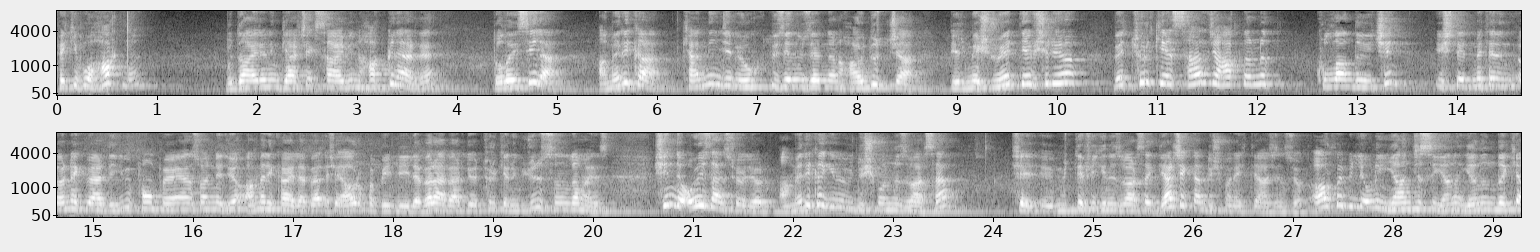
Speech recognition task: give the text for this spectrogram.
Peki bu hak mı? Bu dairenin gerçek sahibinin hakkı nerede? Dolayısıyla Amerika kendince bir hukuk düzeni üzerinden haydutça bir meşruiyet devşiriyor ve Türkiye sadece haklarını kullandığı için işte Mete'nin örnek verdiği gibi Pompeo en son ne diyor? Amerika ile şey Avrupa Birliği ile beraber diyor Türkiye'nin gücünü sınırlamayız. Şimdi o yüzden söylüyorum Amerika gibi bir düşmanınız varsa şey e, müttefikiniz varsa gerçekten düşmana ihtiyacınız yok. Avrupa Birliği onun yancısı, yanı, yanındaki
